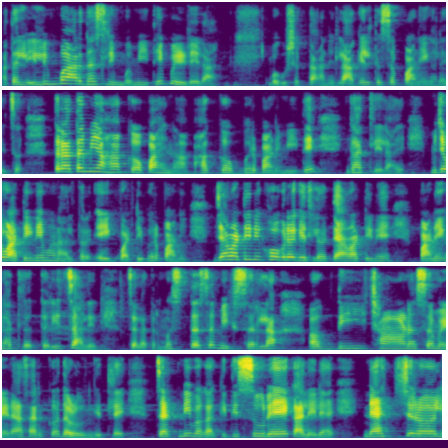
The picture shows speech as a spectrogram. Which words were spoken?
आता लि लिंब अर्धाच लिंब मी इथे पिळलेला आहे. बघू शकता आणि लागेल तसं पाणी घालायचं. तर आता मी हा कप आहे ना हा कपभर पाणी मी इथे घातलेलं आहे. म्हणजे वाटीने म्हणाल तर एक वाटीभर पाणी. ज्या वाटीने खोबरं घेतलं त्या वाटीने पाणी घातलं तरी चालेल. चला तर मस्त असं मिक्सरला अगदी छान असं मिळण्यासारखं दळून घेतलं आहे चटणी बघा किती सुरेख आलेली आहे. नॅचरल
